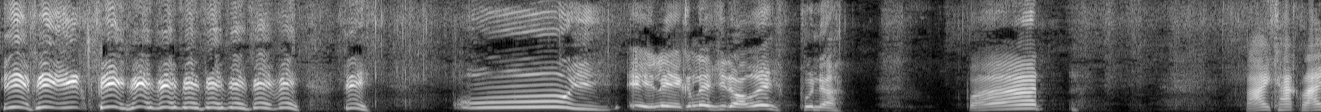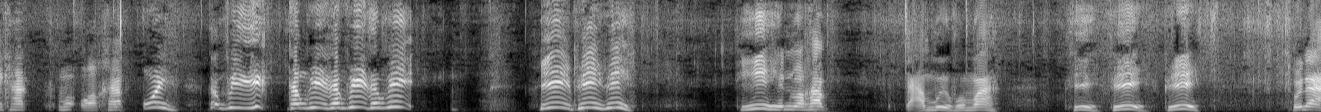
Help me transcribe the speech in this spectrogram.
พี่พี่อีกพี่พี่พี่พี่พี่พี่พี่พี่พี่อุ้ยเอเลกันเลยพี่น้องเอ้ยพุ่นน่ะปัดหลายคักหลายคักมาออกคักอุ้ยทั้งพี่อีกทั้งพี่ทั้งพี่ทั้งพี่ พี่พี่พี่พี่เห็นบ่ครับจามมือผมมา พี่พี่พี่พุ่นน่ะ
